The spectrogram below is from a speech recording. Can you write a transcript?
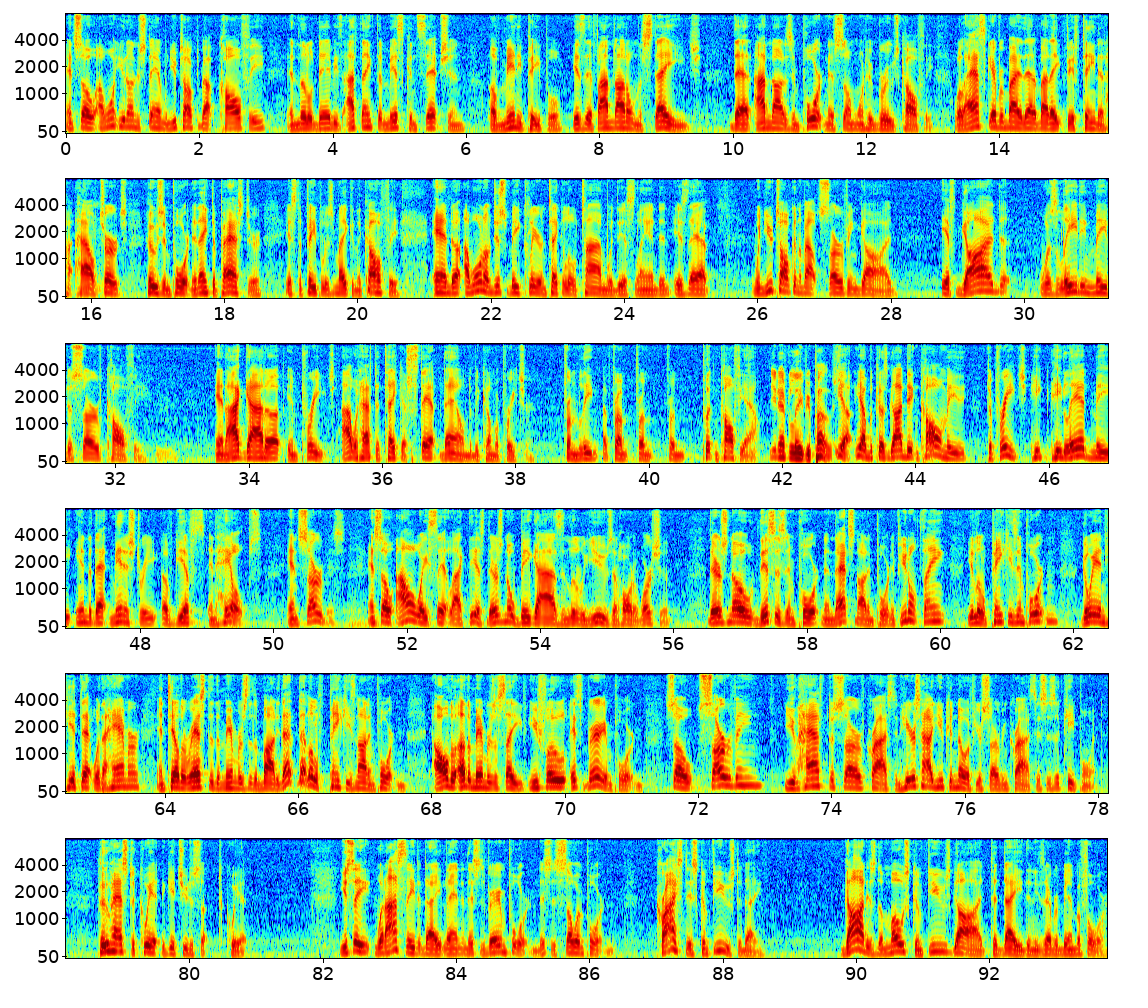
And so I want you to understand when you talked about coffee and little Debbie's. I think the misconception of many people is that if I'm not on the stage, that I'm not as important as someone who brews coffee. Well, ask everybody that about 8:15 at Ho- Howell Church who's important. It ain't the pastor, it's the people who's making the coffee. And uh, I want to just be clear and take a little time with this, Landon, is that when you're talking about serving God, if God was leading me to serve coffee and I got up and preached, I would have to take a step down to become a preacher from lead, uh, from from from putting coffee out. You'd have to leave your post. Yeah, yeah, because God didn't call me to preach. He He led me into that ministry of gifts and helps and service. And so I always say it like this: There's no big eyes and little U's at Heart of Worship. There's no this is important and that's not important. If you don't think your little pinky's important, go ahead and hit that with a hammer and tell the rest of the members of the body that that little pinky's not important. All the other members will say, "You fool!" It's very important. So serving, you have to serve Christ, and here's how you can know if you're serving Christ. This is a key point. Who has to quit to get you to, to quit? You see, what I see today, Landon, this is very important. This is so important. Christ is confused today. God is the most confused God today than he's ever been before.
